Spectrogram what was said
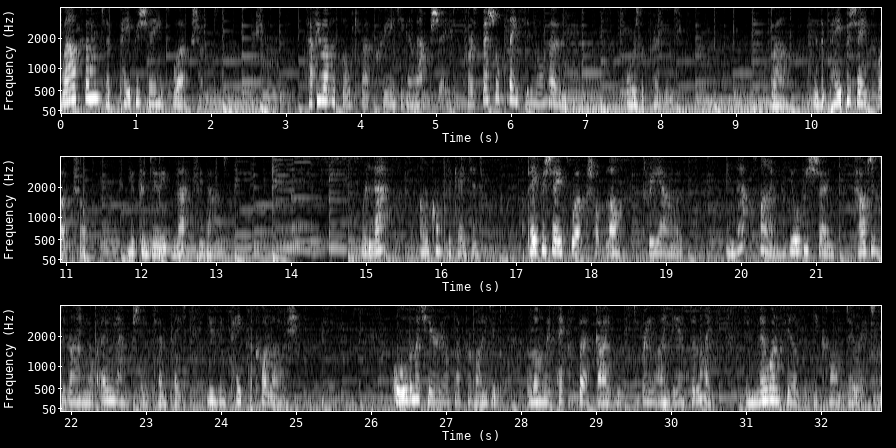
Welcome to Papershades Workshops. Have you ever thought about creating a lampshade for a special place in your home or as a present? Well, with the Papershades Workshop, you can do exactly that. Relaxed, uncomplicated, a Papershades workshop lasts three hours. In that time, you'll be shown how to design your own lampshade template using paper collage. All the materials are provided, along with expert guidance to bring ideas to life, so no one feels that they can't do it.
